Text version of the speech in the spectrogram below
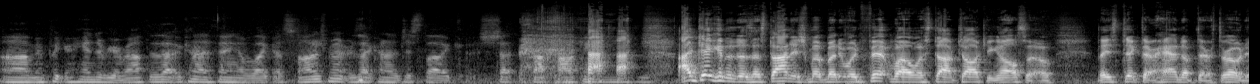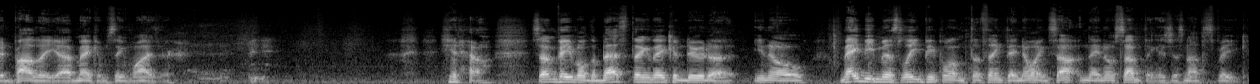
um, and put your hand over your mouth, is that kind of thing of like astonishment, or is that kind of just like shut, stop talking? I'm taking it as astonishment, but it would fit well with stop talking also. They stick their hand up their throat, it'd probably uh, make them seem wiser. You know, some people, the best thing they can do to, you know, maybe mislead people into think they knowing something, they know something, is just not to speak.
